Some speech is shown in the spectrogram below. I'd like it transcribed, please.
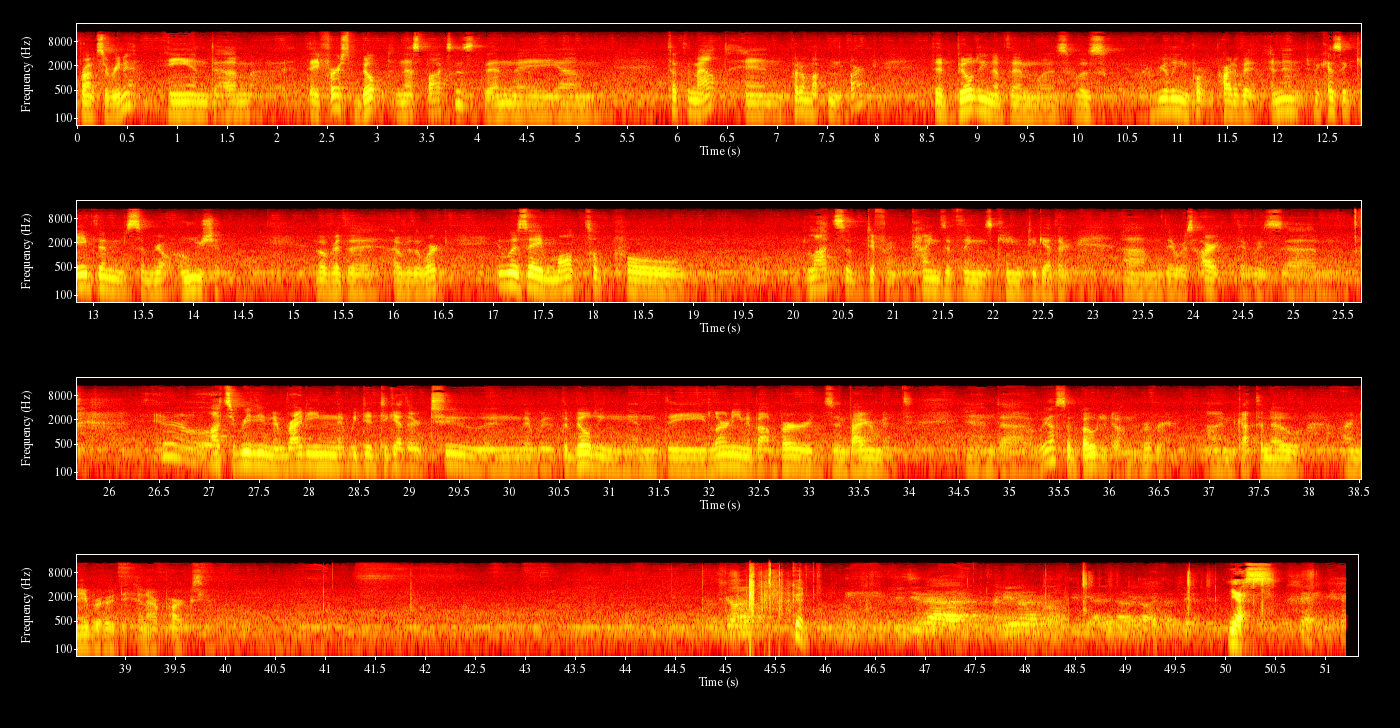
Bronx Arena, and um, they first built nest boxes, then they um, took them out and put them up in the park. The building of them was was a really important part of it, and then because it gave them some real ownership over the over the work, it was a multiple lots of different kinds of things came together. Um, there was art, there was um, lots of reading and writing that we did together too, and the building and the learning about birds, environment, and uh, we also boated on the river and got to know our neighborhood and our parks here. Good. You see that? I need another go. You see, I didn't know the go. I thought you- Yes.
